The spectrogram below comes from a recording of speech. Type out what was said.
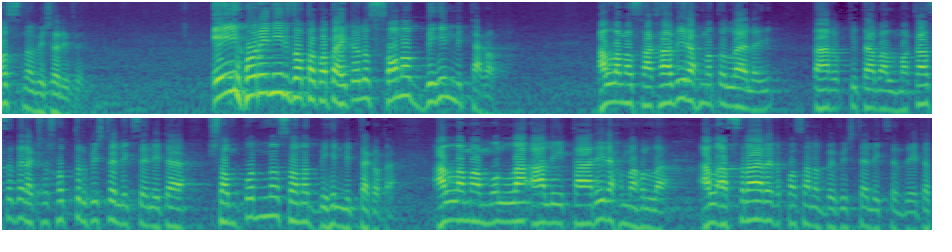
মসনবী শরীফে। এই হরিণীর যত কথা, এটা হলো সনদবিহীন মিথ্যা কথা। আল্লামা সাখাবি রহমতুল্লাহ আলাই তার কিতাব আল মাকাসেদের একশো সত্তর পৃষ্ঠায় লিখছেন, এটা সম্পূর্ণ সনদবিহীন মিথ্যা কথা। আল্লামা মোল্লা আলী কারি রহমাহুল্লাহ আল আসরারের পঁচানব্বই পৃষ্ঠায় লিখছেন যে এটা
